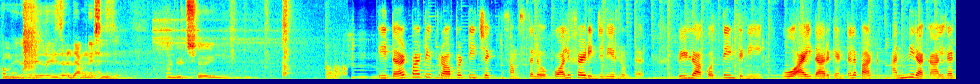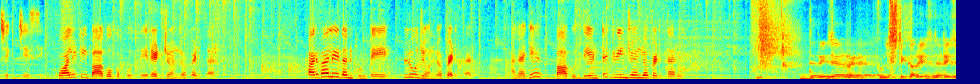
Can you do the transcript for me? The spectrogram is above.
come here here is a dampness is there and it's showing ఈ థర్డ్ పార్టీ ప్రాపర్టీ చెక్ సంస్థలో క్వాలిఫైడ్ ఇంజనీర్లు ఉంటారు వీళ్ళు ఆ కొత్త ఇంటిని ఓ ఐదారు గంటల పాటు అన్ని రకాలుగా చెక్ చేసి క్వాలిటీ బాగోకపోతే రెడ్ జోన్లో పెడతారు. పర్వాలేదనుకుంటే బ్లూ జోన్లో పెడతారు. అలాగే బాగుంది అంటే గ్రీన్ జోన్లో పెడతారు. There is red full sticker is there is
